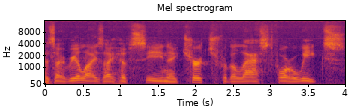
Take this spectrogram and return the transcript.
as I realize I have seen a church for the last four weeks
